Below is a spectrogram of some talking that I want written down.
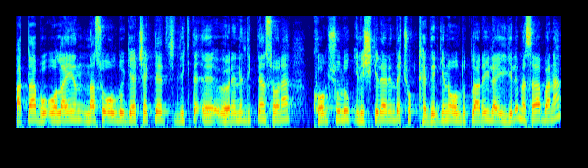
Hatta bu olayın nasıl olduğu gerçekleştikte e, öğrenildikten sonra komşuluk ilişkilerinde çok tedirgin olduklarıyla ilgili mesela bana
